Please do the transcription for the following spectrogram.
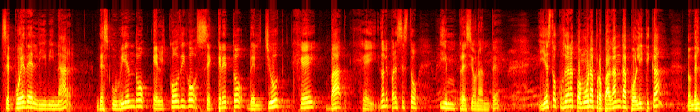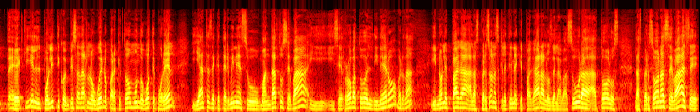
se puede eliminar descubriendo el código secreto del Yud Hei Bat Hei. ¿No le parece esto impresionante? Y esto suena como una propaganda política, donde eh, aquí el político empieza a dar lo bueno para que todo el mundo vote por él, y antes de que termine su mandato se va y se roba todo el dinero, ¿verdad? y no le paga a las personas que le tiene que pagar, a los de la basura, a todas las personas, se va ese,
